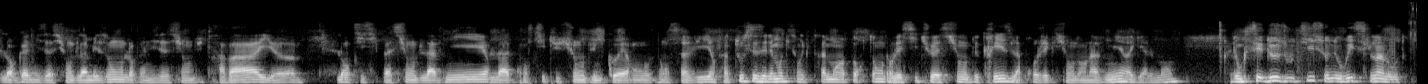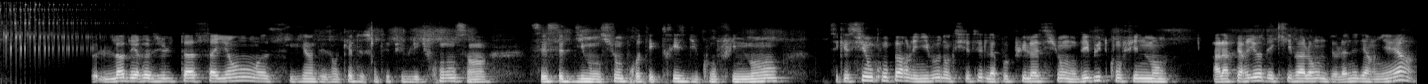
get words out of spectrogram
l'organisation de la maison, l'organisation du travail, euh, l'anticipation de l'avenir, la constitution d'une cohérence dans sa vie, enfin tous ces éléments qui sont extrêmement importants dans les situations de crise, la projection dans l'avenir également. Donc ces deux outils se nourrissent l'un l'autre. L'un des résultats saillants euh, qui vient des enquêtes de Santé publique France, hein, c'est cette dimension protectrice du confinement. C'est que si on compare les niveaux d'anxiété de la population au début de confinement à la période équivalente de l'année dernière,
